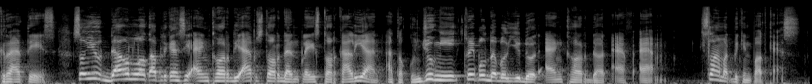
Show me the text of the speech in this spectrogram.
gratis. So yuk download aplikasi Anchor di App Store dan Play Store kalian atau kunjungi www.anchor.fm. Selamat bikin podcast.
